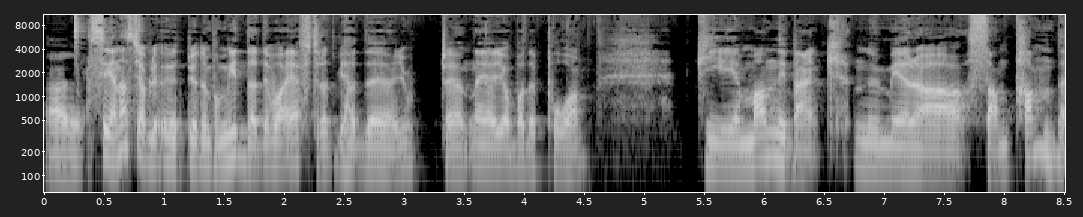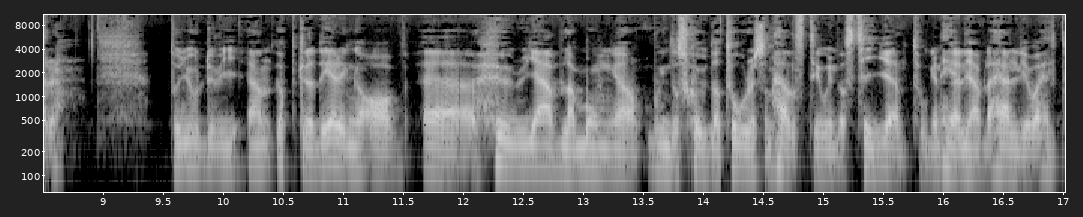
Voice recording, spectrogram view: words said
Ja, det- Senast jag blev utbjuden på middag, det var efter att vi hade gjort, eh, när jag jobbade på G Moneybank, numera Santander. Då gjorde vi en uppgradering av eh, hur jävla många Windows 7-datorer som helst till Windows 10. Tog en hel jävla helg och var helt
